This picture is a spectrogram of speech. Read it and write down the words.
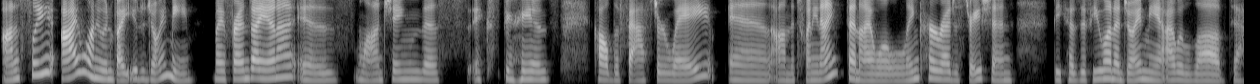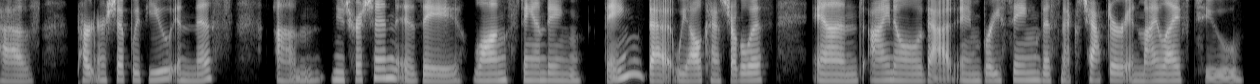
honestly, I want to invite you to join me. My friend Diana is launching this experience called The Faster Way and on the 29th and I will link her registration because if you want to join me, I would love to have partnership with you in this. Um, nutrition is a long-standing thing that we all kind of struggle with and I know that embracing this next chapter in my life to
